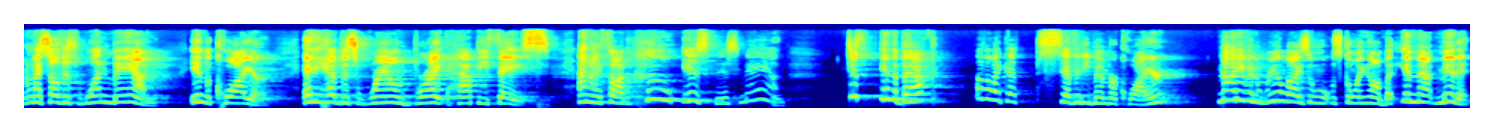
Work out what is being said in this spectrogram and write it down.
and I saw this one man in the choir, and he had this round, bright, happy face. And I thought, who is this man? Just in the back of like a 70 member choir, not even realizing what was going on. But in that minute,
